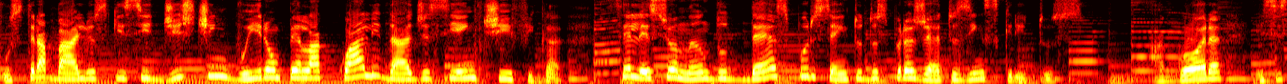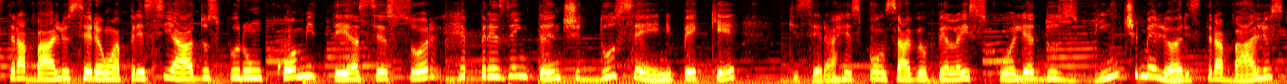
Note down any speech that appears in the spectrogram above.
os trabalhos que se distinguiram pela qualidade científica, selecionando 10% dos projetos inscritos. Agora, esses trabalhos serão apreciados por um comitê assessor representante do CNPq, que será responsável pela escolha dos 20 melhores trabalhos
